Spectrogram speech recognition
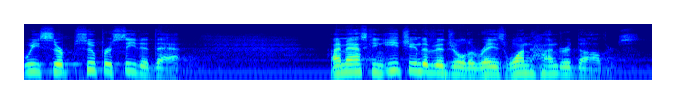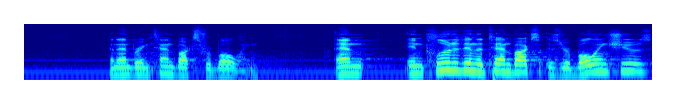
we superseded that. I'm asking each individual to raise $100 and then bring 10 bucks for bowling. And included in the 10 bucks is your bowling shoes,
